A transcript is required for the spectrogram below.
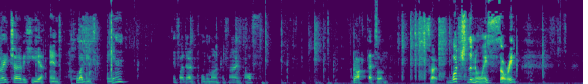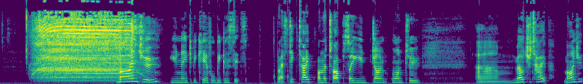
Reach over here and plug it in. If I don't pull the microphone off. Right, that's on. So, watch the noise, sorry. Mind you, you need to be careful because it's plastic tape on the top, so you don't want to um, melt your tape. Mind you,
